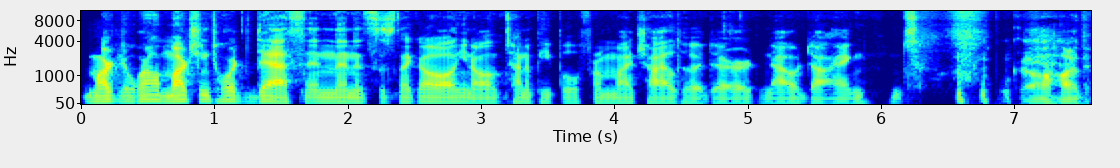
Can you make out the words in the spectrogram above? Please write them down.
March, we're all marching towards death, and then it's just like, oh, you know, a ton of people from my childhood are now dying. God.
